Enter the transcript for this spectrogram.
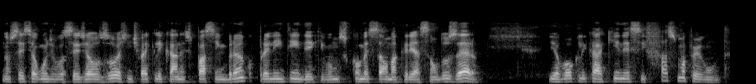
Não sei se algum de vocês já usou, a gente vai clicar no espaço em branco para ele entender que vamos começar uma criação do zero. E eu vou clicar aqui nesse Faça uma pergunta.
